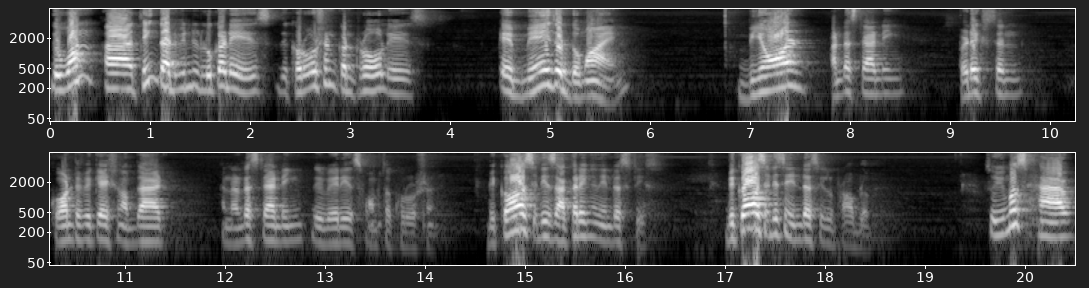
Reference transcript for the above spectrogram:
The one uh, thing that we need to look at is the corrosion control is a major domain beyond understanding prediction, quantification of that and understanding the various forms of corrosion because it is occurring in industries because it is an industrial problem. So, you must have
